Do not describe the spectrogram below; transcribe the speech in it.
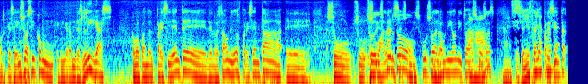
porque se hizo así como en, en grandes ligas, como cuando el presidente de los Estados Unidos presenta eh, su, su, Su su balance, discurso. su discurso de la Unión y todas Ajá. las cosas. ¿Ah, que sí este fue lo cosa? presenta.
